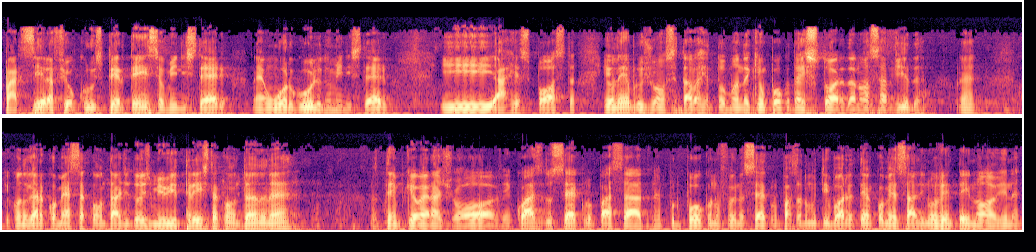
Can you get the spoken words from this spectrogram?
parceira, a Fiocruz pertence ao Ministério, é né, um orgulho do Ministério. E a resposta. Eu lembro, João, você estava retomando aqui um pouco da história da nossa vida, né? Porque quando o cara começa a contar de 2003, está contando, né? Do tempo que eu era jovem, quase do século passado, né? Por pouco não foi no século passado, muito embora ele tenha começado em 99, né?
